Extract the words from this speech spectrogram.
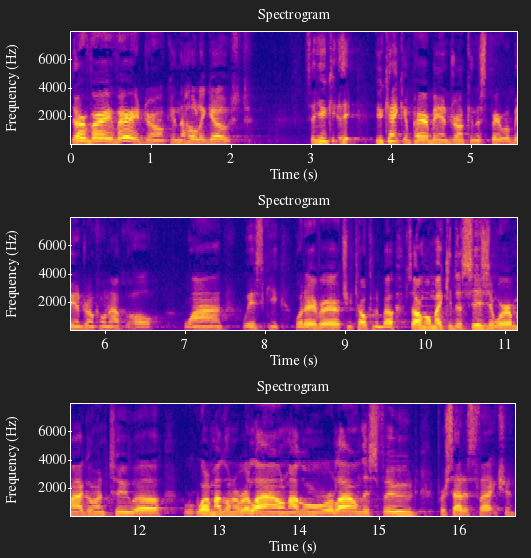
They're very, very drunk in the Holy Ghost. So you, you can't compare being drunk in the Spirit with being drunk on alcohol wine, whiskey, whatever else you're talking about. So I'm going to make a decision. Where am I going to, uh, what am I going to rely on? Am I going to rely on this food for satisfaction?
